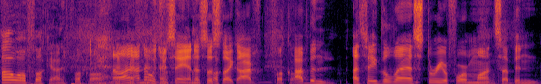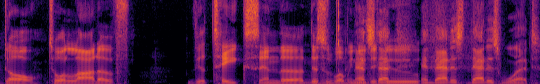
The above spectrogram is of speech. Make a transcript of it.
Oh well, fuck out. Fuck off. No, I, I know what you're saying. It's just like I've Fuck off. I've been I say the last three or four months I've been dull to a lot of the takes and the this is what mm-hmm. we need to that. do. And that is that is what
